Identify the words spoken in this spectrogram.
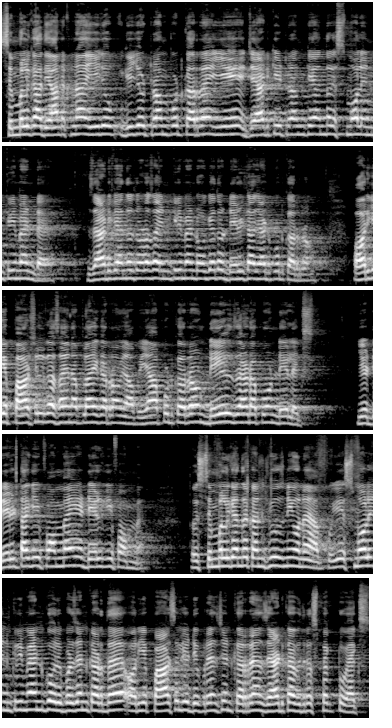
Symbol का ध्यान रखना, ये जो ये जो टर्म पुट कर रहे हैं, ये जेड की टर्म के अंदर स्मॉल इंक्रीमेंट है। जेड के अंदर थोड़ा सा इंक्रीमेंट हो गया तो डेल्टा जेड पुट कर रहा हूँ। और ये पार्शियल का साइन अप्लाई कर रहा हूँ यहाँ पे। यहाँ पुट कर रहा हूँ del z upon del x. ये डेल्टा की फॉर्म में ये डेल की फॉर्म में। तो इस सिंबल के अंदर कंफ्यूज नहीं होना है आपको। ये स्मॉल इंक्रीमेंट को रिप्रेजेंट करता है और ये पार्सल ये डिफ्रेंशिएट कर रहे हैं जेड का विद रिस्पेक्ट टू एक्स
